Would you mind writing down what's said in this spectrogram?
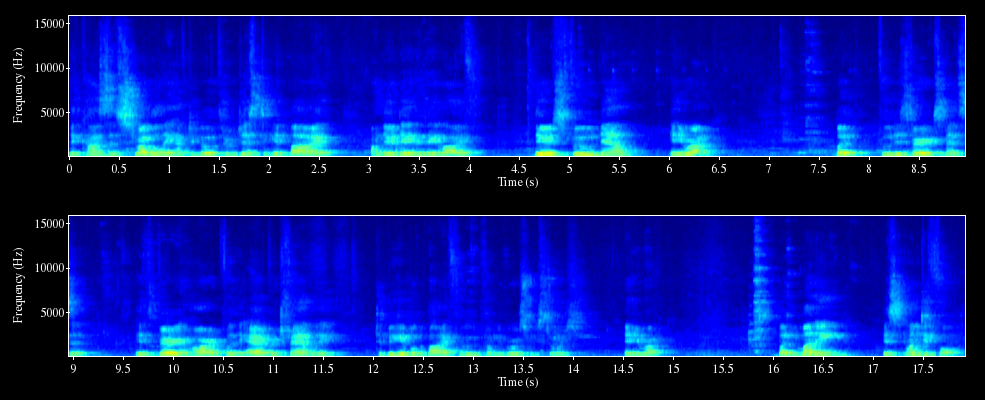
the constant struggle they have to go through just to get by on their day to day life. There's food now in Iraq but food is very expensive. It's very hard for the average family to be able to buy food from the grocery stores in Iraq. But money is plentiful,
